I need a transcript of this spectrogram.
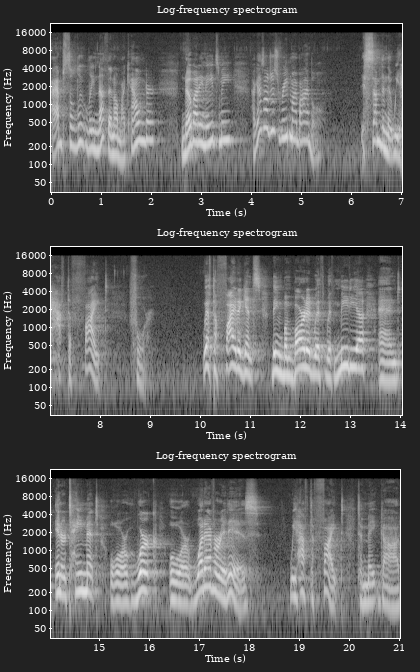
absolutely nothing on my calendar. Nobody needs me. I guess I'll just read my Bible. It's something that we have to fight for. We have to fight against being bombarded with, with media and entertainment or work or whatever it is. We have to fight to make God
